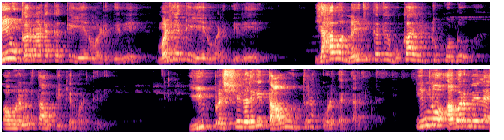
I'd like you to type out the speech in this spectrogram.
ನೀವು ಕರ್ನಾಟಕಕ್ಕೆ ಏನು ಮಾಡಿದ್ದೀರಿ? ಮಂಡ್ಯಕ್ಕೆ ಏನು ಮಾಡಿದ್ದೀರಿ? ಯಾವ ನೈತಿಕತೆ ಮುಖ ಇಟ್ಟುಕೊಂಡು ಅವರನ್ನು ತಾವು ಟೀಕೆ ಮಾಡ್ತೀರಿ? ಈ ಪ್ರಶ್ನೆಗಳಿಗೆ ತಾವು ಉತ್ತರ ಕೊಡಬೇಕಾಗುತ್ತೆ. ಇನ್ನು ಅವರ ಮೇಲೆ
